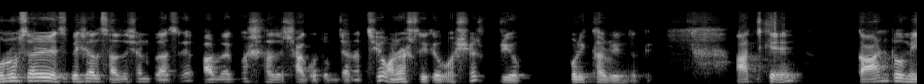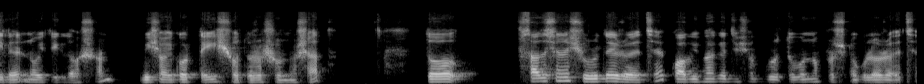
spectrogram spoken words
অনুপ স্যারের স্পেশাল সাজেশন ক্লাসে আরও একবার স্বাগতম জানাচ্ছি অনার্স তৃতীয় বর্ষের প্রিয় পরীক্ষার্থীকে আজকে কান্ট ও মিলের নৈতিক দর্শন বিষয় করতেই সতেরো, শূন্য, সাত। তো সাজেশনের শুরুতেই রয়েছে, ক বিভাগে যেসব গুরুত্বপূর্ণ প্রশ্নগুলো রয়েছে,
